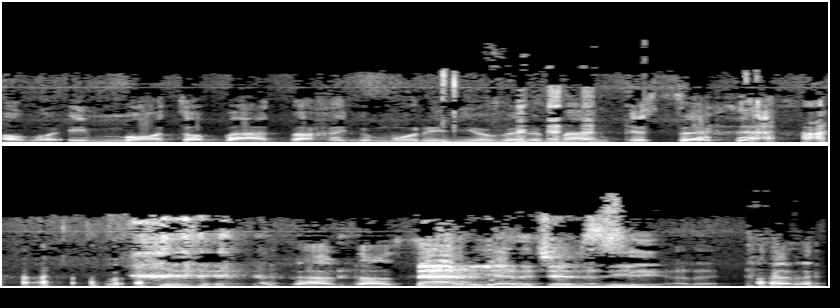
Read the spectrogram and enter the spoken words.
آقا این ماتا بدبخت اگه مورینیو بره منچستر. برمیگرده چلسی. آره. آره.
